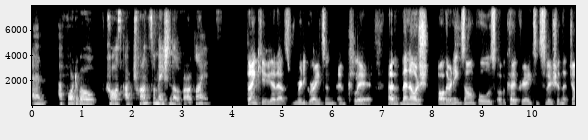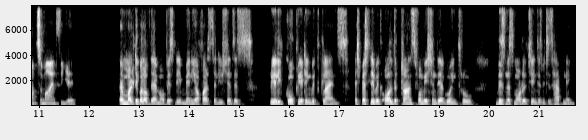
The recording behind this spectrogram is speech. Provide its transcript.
and affordable costs are transformational for our clients. Thank you. Yeah, that's really great and, and clear. Um, Manoj, are there any examples of a co-created solution that jump to mind for you? Multiple of them. Obviously, many of our solutions is really co-creating with clients, especially with all the transformation they are going through, business model changes which is happening.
